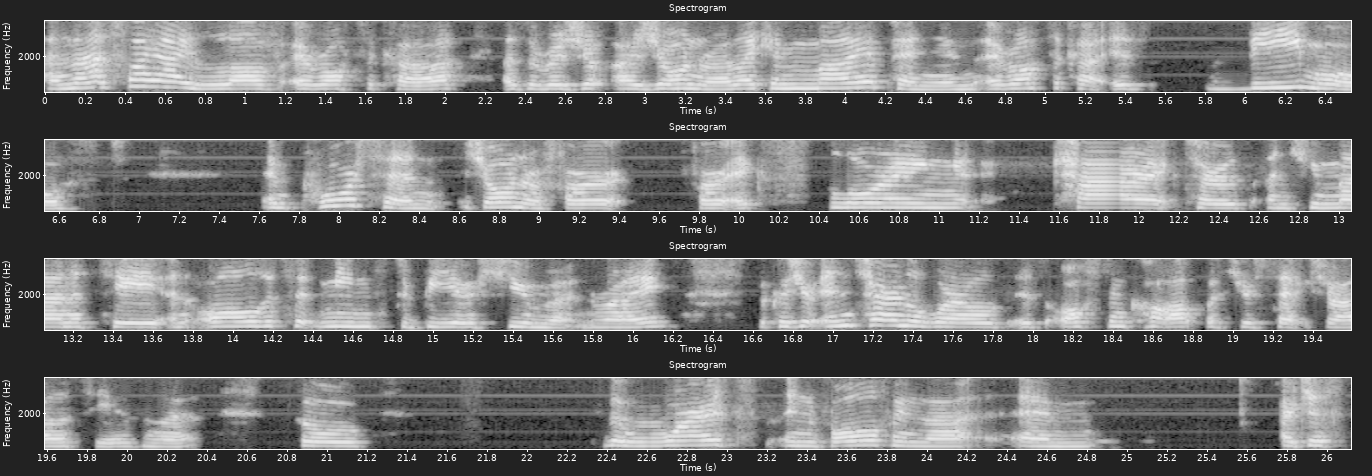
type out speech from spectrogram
And that's why I love erotica as a, a genre. Like, in my opinion, erotica is the most important genre for, for exploring characters and humanity and all that it means to be a human, right? Because your internal world is often caught up with your sexuality, isn't it? So the words involving that um, are just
